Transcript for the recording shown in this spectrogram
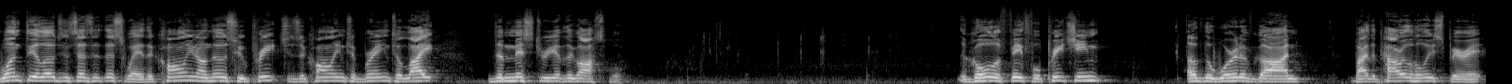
One theologian says it this way the calling on those who preach is a calling to bring to light the mystery of the gospel. The goal of faithful preaching of the Word of God by the power of the Holy Spirit,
